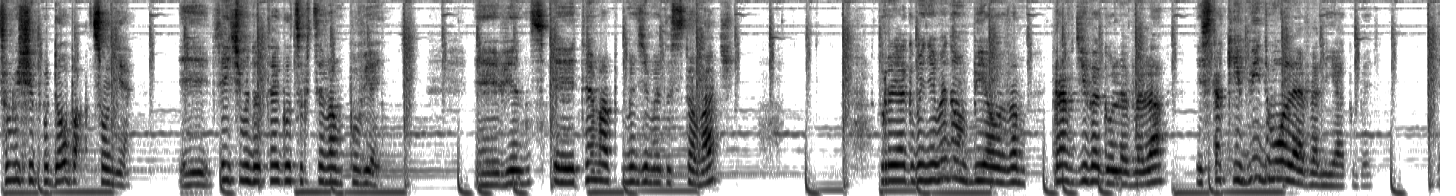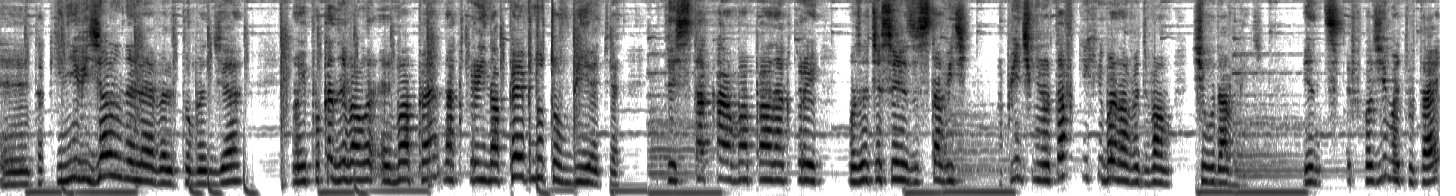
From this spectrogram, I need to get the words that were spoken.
co mi się podoba, a co nie. E, Przejdźmy do tego, co chcę wam powiedzieć. Więc te mapy będziemy testować, które jakby nie będą wbijały wam prawdziwego levela. Jest taki widmo level jakby. Taki niewidzialny level to będzie. No i e, mapę, na której na pewno to wbijecie. To jest taka mapa, na której możecie sobie zostawić na 5 minutawki, chyba nawet wam się uda wbić. Więc wchodzimy tutaj,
